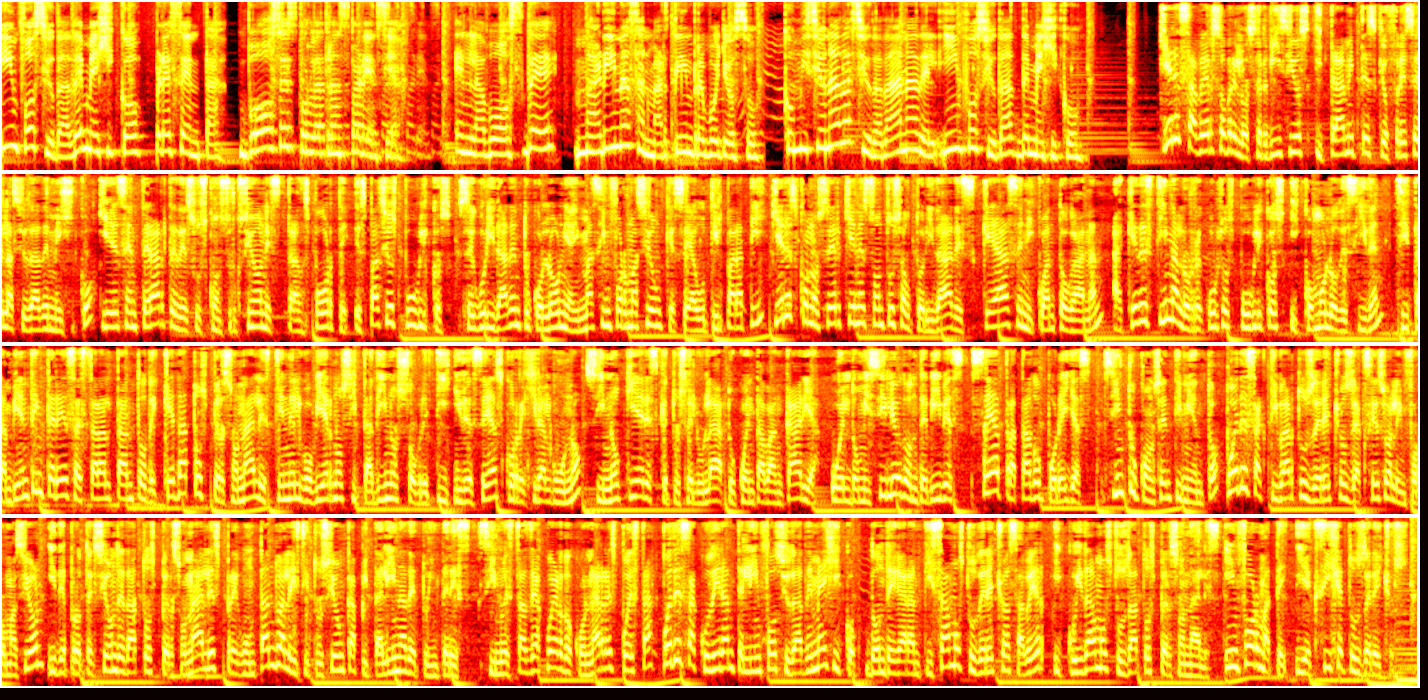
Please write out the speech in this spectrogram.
Info Ciudad de México presenta Voces por la Transparencia. En la voz de Marina San Martín Rebolloso, comisionada ciudadana del Info Ciudad de México. ¿Quieres saber sobre los servicios y trámites que ofrece la Ciudad de México? ¿Quieres enterarte de sus construcciones, transporte, espacios públicos, seguridad en tu colonia y más información que sea útil para ti? ¿Quieres conocer quiénes son tus autoridades, qué hacen y cuánto ganan? ¿A qué destinan los recursos públicos y cómo lo deciden? Si también te interesa estar al tanto de qué datos personales tiene el gobierno citadino sobre ti y deseas corregir alguno, si no quieres que tu celular, tu cuenta bancaria o el domicilio donde vives sea tratado por ellas sin tu consentimiento, puedes activar tus derechos de acceso a la información y de protección de datos personales preguntando a la institución capitalina de tu interés. Si no estás de acuerdo con la respuesta, puedes acudir ante el Info Ciudad de México, donde garantizamos tu derecho a saber y cuidamos tus datos personales. Infórmate y exige tus derechos.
